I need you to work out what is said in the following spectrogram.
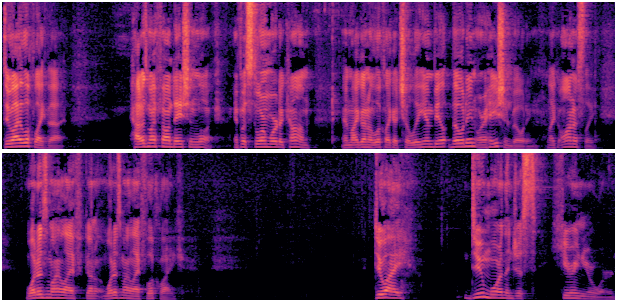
do I look like that? How does my foundation look? If a storm were to come, am I going to look like a Chilean building or a Haitian building? Like honestly, what is my life going to what does my life look like? Do I do more than just hearing your word?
